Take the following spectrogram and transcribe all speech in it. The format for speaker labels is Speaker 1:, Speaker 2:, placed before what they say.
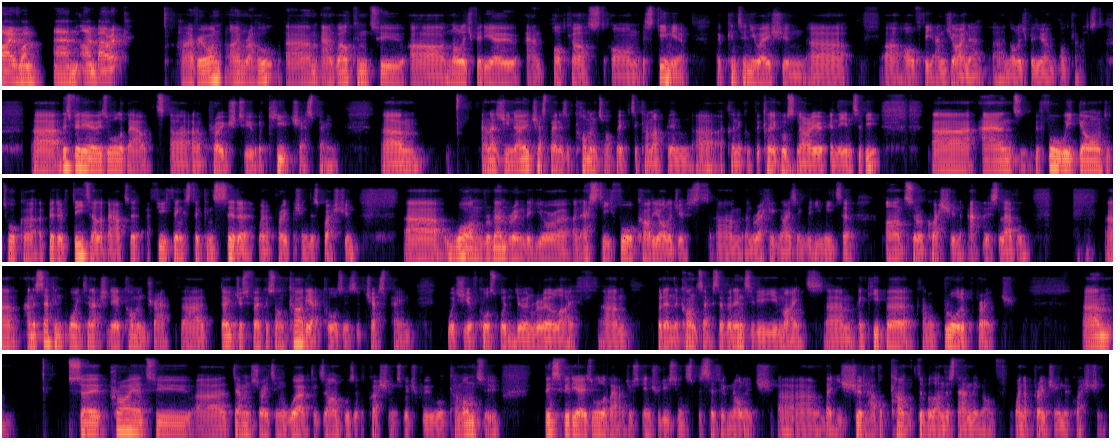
Speaker 1: Hi, everyone. Um, I'm Barak.
Speaker 2: Hi, everyone. I'm Rahul, um, and welcome to our knowledge video and podcast on ischemia, a continuation uh, uh, of the angina uh, knowledge video and podcast. Uh, this video is all about uh, an approach to acute chest pain. Um, and as you know, chest pain is a common topic to come up in uh, a clinical, the clinical scenario in the interview. Uh, and before we go on to talk a, a, bit of detail about it, a few things to consider when approaching this question. Uh, one, remembering that you're a, an ST4 cardiologist um, and recognizing that you need to answer a question at this level. Um, and the second point, and actually a common trap, uh, don't just focus on cardiac causes of chest pain, which you, of course, wouldn't do in real life. Um, but in the context of an interview, you might, um, and keep a kind of broad approach. Um, so prior to uh, demonstrating worked examples of questions, which we will come on to, this video is all about just introducing specific knowledge uh, that you should have a comfortable understanding of when approaching the question.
